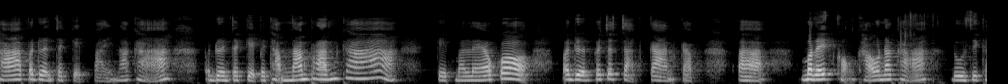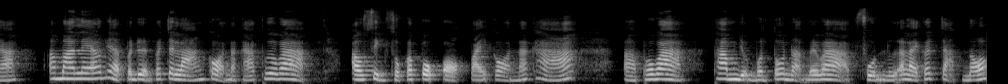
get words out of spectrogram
ค่ะ ประเดือนจะเก็บไปนะคะ ประเดือนจะเก็บไปทำน้ำพันธุ์ค่ะ เก็บมาแล้วก็ประเดือนก็จะจัดการกับเมล็ดของเขานะคะ ดูสิคะ เอามาแล้วเนี่ยประเดือนก็จะล้างก่อนนะคะ เพื่อว่าเอาสิ่งสกปรกออกไปก่อนนะคะอ่าเพราะว่าทำอยู่บนต้นอะไม่ว่าฝุ่นหรืออะไรก็จับเนาะ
